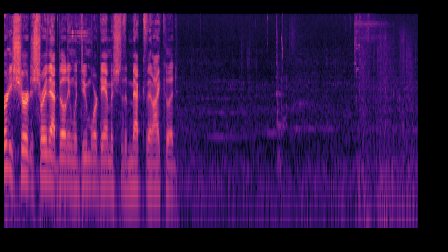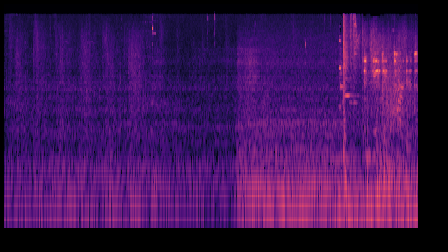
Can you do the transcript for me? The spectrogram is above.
Pretty sure destroying that building would do more damage to the mech than I could. Engaging target.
